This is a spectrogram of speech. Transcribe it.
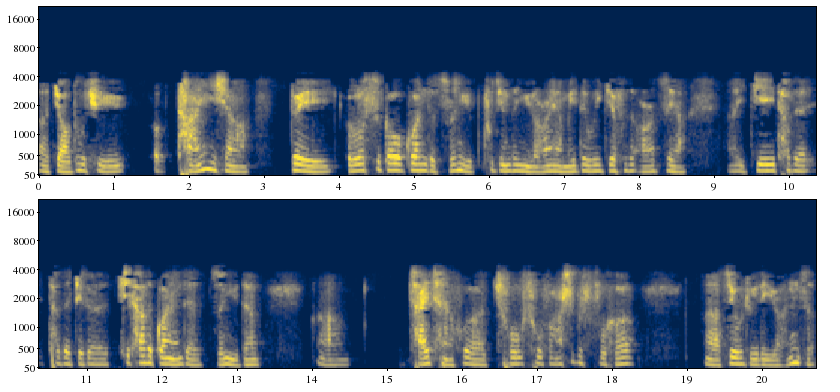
呃角度去谈一下对俄罗斯高官的子女，普京的女儿呀，梅德韦杰夫的儿子呀，呃，以及他的他的这个其他的官员的子女的啊财产或处处罚是不是符合啊自由主义的原则？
